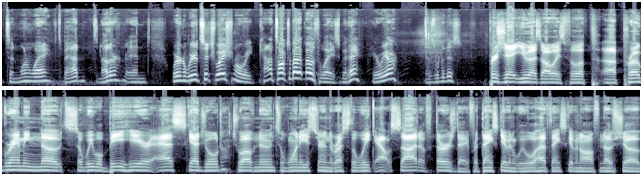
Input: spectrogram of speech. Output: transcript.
it's in one way. If it's bad, it's another. And we're in a weird situation where we kind of talked about it both ways. But hey, here we are. Is what it is. Appreciate you as always, Philip. Uh, programming notes. So we will be here as scheduled, 12 noon to 1 Eastern, the rest of the week outside of Thursday. For Thanksgiving, we will have Thanksgiving off, no show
